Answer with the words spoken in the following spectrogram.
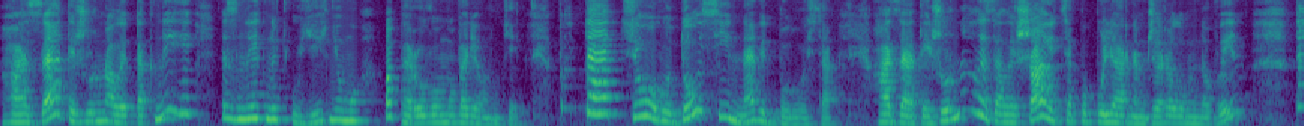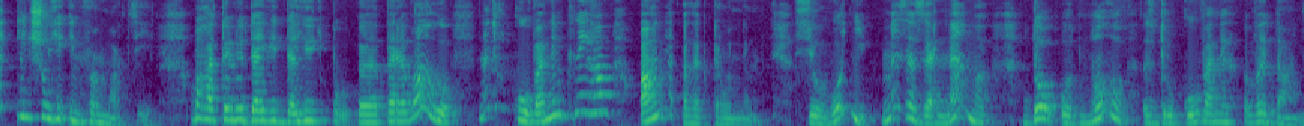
газети, журнали та книги зникнуть у їхньому паперовому варіанті. Проте цього досі не відбулося. Газети й журнали залишаються популярним джерелом новин та іншої інформації. Багато людей віддають е, перевагу надрукованим книгам, а не електронним. Сьогодні ми зазирнемо до одного з друкованих видань.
